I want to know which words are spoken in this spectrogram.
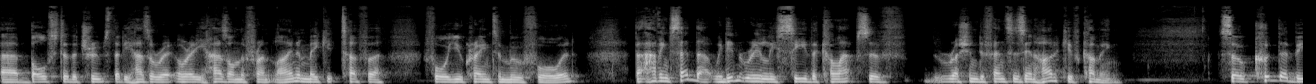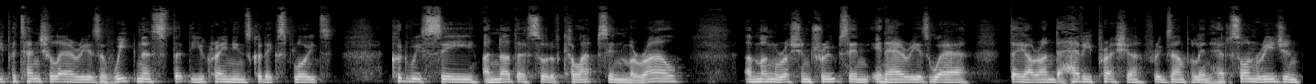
uh, bolster the troops that he has already, already has on the front line and make it tougher for Ukraine to move forward. But having said that, we didn't really see the collapse of Russian defenses in Kharkiv coming. So could there be potential areas of weakness that the Ukrainians could exploit? Could we see another sort of collapse in morale among Russian troops in, in areas where they are under heavy pressure, for example, in Kherson region,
